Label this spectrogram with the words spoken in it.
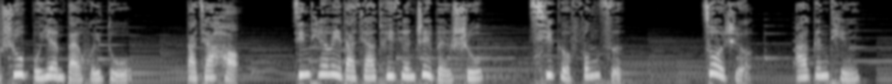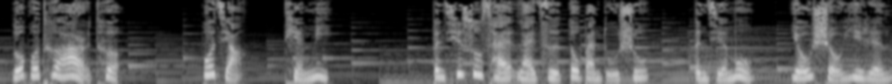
书不厌百回读，大家好，今天为大家推荐这本书《七个疯子》，作者阿根廷罗伯特阿尔特，播讲甜蜜。本期素材来自豆瓣读书，本节目由手艺人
